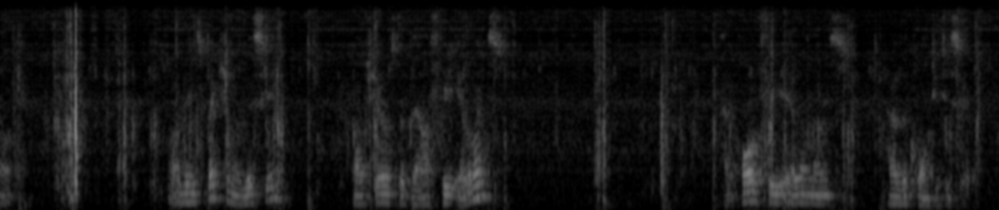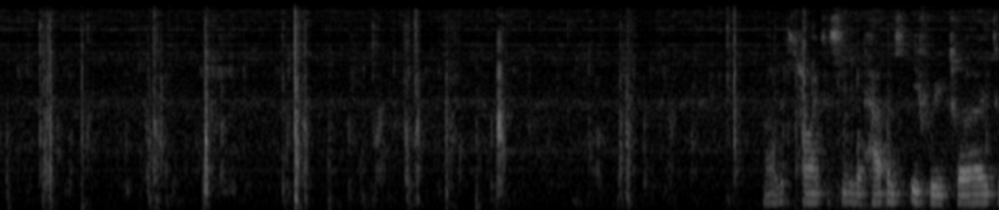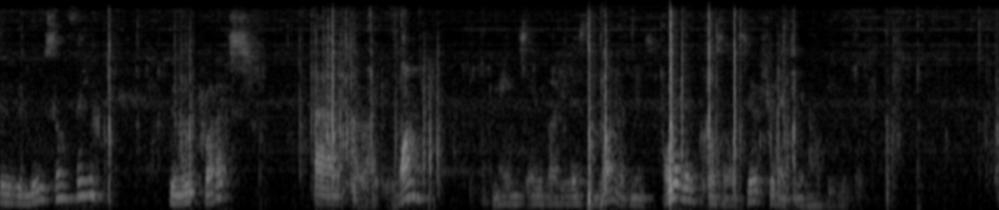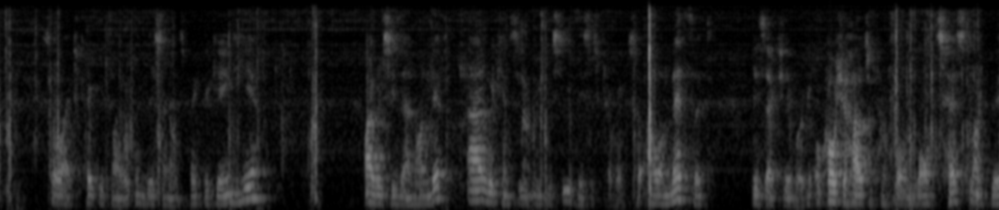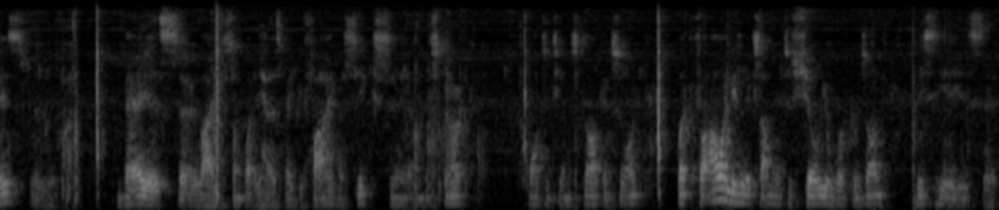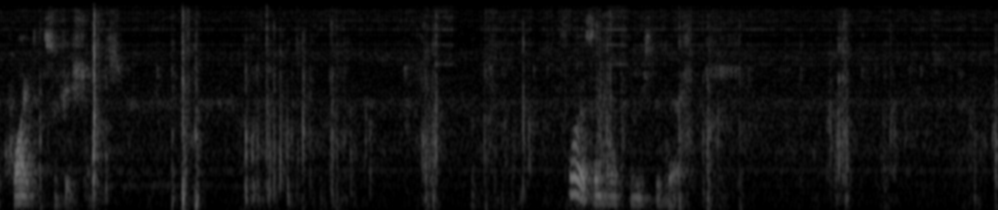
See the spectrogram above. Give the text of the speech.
Okay inspection of this here. Now shows that there are three elements. And all three elements have the quantity zero. Now let's try to see what happens if we try to remove something, remove products. And write 1 that means everybody less than 1 that means all of them plus all 0 should actually now be removed so I expect if I open this and inspect the again here I will see there are left and we can see see this is correct. So our method is actually working. Of course you have to perform more tests like this various uh, like somebody has maybe five or six uh, on the stock quantity on stock and so on. But for our little example to show you what goes on, this here is uh, quite sufficient. So I think that finished the day.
